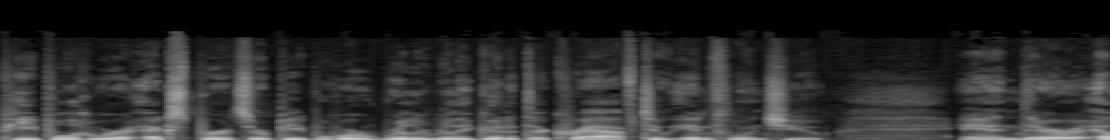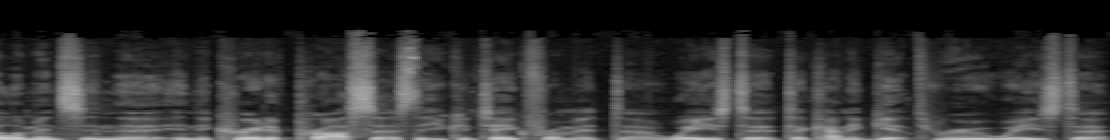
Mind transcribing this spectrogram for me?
people who are experts or people who are really, really good at their craft to influence you. And there are elements in the in the creative process that you can take from it, uh, ways to to kind of get through, ways to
